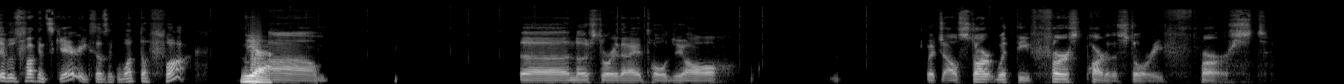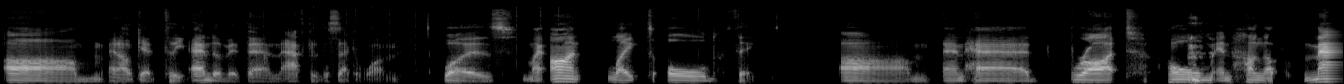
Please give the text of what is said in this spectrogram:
it was fucking scary because i was like what the fuck Yeah. um the another story that i told you all which i'll start with the first part of the story first um and i'll get to the end of it then after the second one was my aunt liked old things um and had brought home and hung up mat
